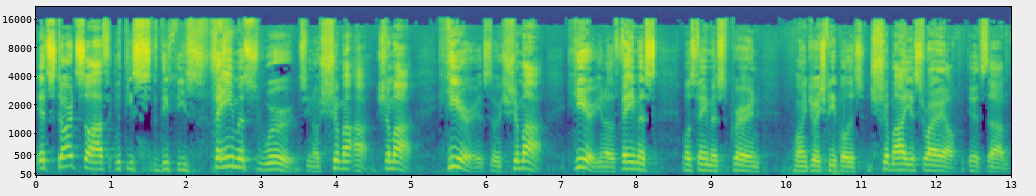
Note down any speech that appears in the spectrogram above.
it starts off with these, these, these famous words, you know, Shema, Shema. Here is the Shema. Here, you know, the famous, most famous prayer in among Jewish people is Shema Yisrael, is um,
